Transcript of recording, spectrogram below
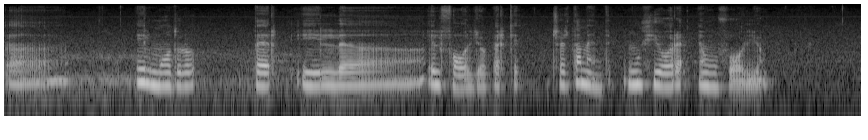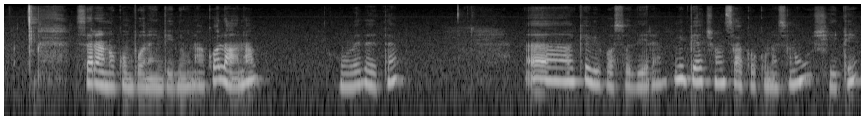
eh, il modulo per il, eh, il foglio perché certamente un fiore è un foglio saranno componenti di una collana come vedete. Eh, che vi posso dire? Mi piace un sacco come sono usciti.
